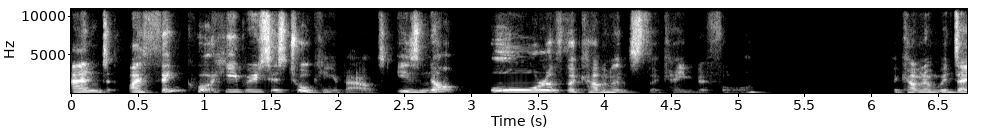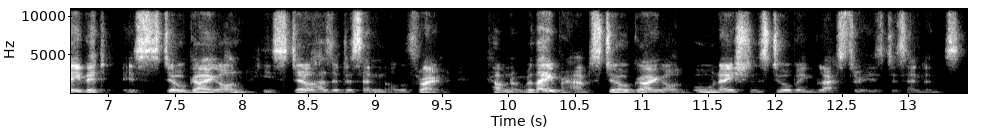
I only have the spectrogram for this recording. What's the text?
And I think what Hebrews is talking about is not all of the covenants that came before, the covenant with David is still going on. He still has a descendant on the throne. Covenant with Abraham still going on. All nations still being blessed through his descendants.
